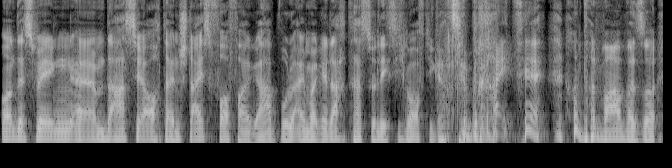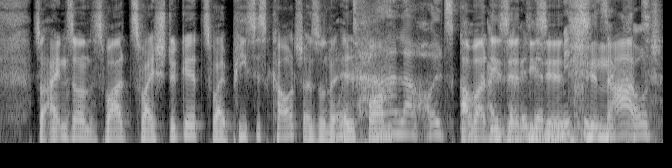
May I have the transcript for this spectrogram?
Und deswegen, ähm, da hast du ja auch deinen Steißvorfall gehabt, wo du einmal gedacht hast, du legst dich mal auf die ganze Breite. Und dann war aber so, so ein, so, es war zwei Stücke, zwei Pieces Couch, also eine L-Form. Aber diese- diese- diese Naht. Couch.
